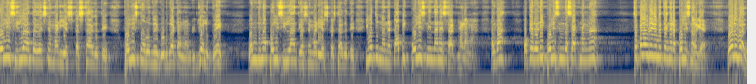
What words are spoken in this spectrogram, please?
ಪೊಲೀಸ್ ಇಲ್ಲ ಅಂತ ಯೋಚನೆ ಮಾಡಿ ಎಷ್ಟು ಕಷ್ಟ ಆಗುತ್ತೆ. ಪೊಲೀಸ್ನವ್ರು ಅಂದ್ರೆ ಹುಡುಗಾಟ ನಾನು. ನಿಜವಾಗ್ಲು ಗ್ರೇಟ್ ಒಂದು ದಿನ ಪೊಲೀಸ್ ಇಲ್ಲ ಅಂತ ಯೋಚನೆ ಮಾಡಿ ಎಷ್ಟು ಕಷ್ಟ ಆಗುತ್ತೆ. ಇವತ್ತು ನನ್ನ ಟಾಪಿಕ್ ಪೊಲೀಸ್ನಿಂದಾನೇ ಸ್ಟಾರ್ಟ್ ಮಾಡೋಣ. ಅಲ್ವಾ? ಓಕೆ ರೆಡಿ ಪೊಲೀಸ್ನಿಂದ ಸ್ಟಾರ್ಟ್ ಮಾಡೋಣ? ಚಪ್ಪಲ ಹೊಡಿರಿ ಮತ್ತೆ ಹಂಗಾರೆ ಪೊಲೀಸ್ನವ್ರಿಗೆ ಬೇಡಬಲ್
